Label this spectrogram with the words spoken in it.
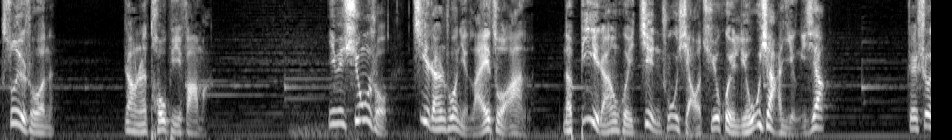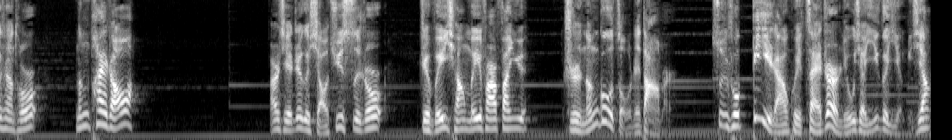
所以说呢，让人头皮发麻。因为凶手既然说你来作案了，那必然会进出小区，会留下影像，这摄像头能拍着啊。而且这个小区四周。这围墙没法翻越，只能够走这大门，所以说必然会在这儿留下一个影像。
